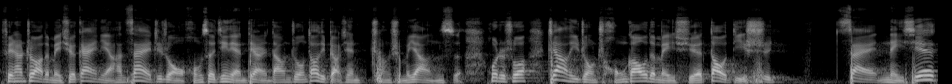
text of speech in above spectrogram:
非常重要的美学概念哈，在这种红色经典电影当中。中到底表现成什么样子，或者说这样的一种崇高的美学到底是？在哪些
